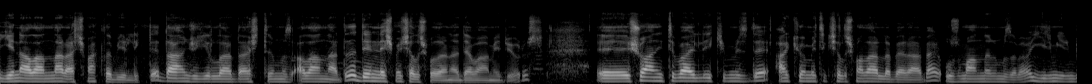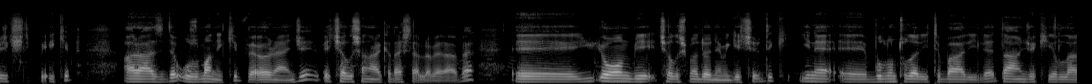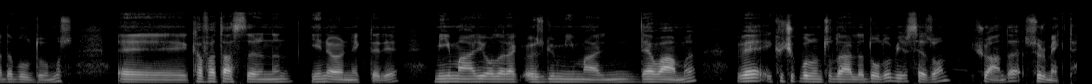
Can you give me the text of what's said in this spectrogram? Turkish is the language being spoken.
yeni alanlar açmakla birlikte daha önce yıllarda açtığımız alanlarda da derinleşme çalışmalarına devam ediyoruz. Ee, şu an itibariyle ekibimizde arkeometrik çalışmalarla beraber uzmanlarımızla beraber 20-21 kişilik bir ekip arazide uzman ekip ve öğrenci ve çalışan arkadaşlarla beraber e, yoğun bir çalışma dönemi geçirdik. Yine e, buluntular itibariyle daha önceki yıllarda bulduğumuz e, kafa taslarının yeni örnekleri, mimari olarak özgün mimarinin devamı ve küçük buluntularla dolu bir sezon şu anda sürmekte.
